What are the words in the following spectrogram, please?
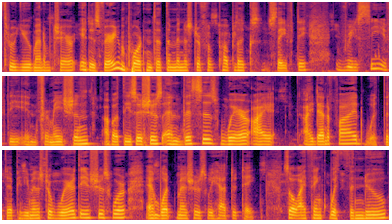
through you, Madam Chair, it is very important that the Minister for Public Safety receive the information about these issues, and this is where I identified with the Deputy Minister where the issues were and what measures we had to take. So I think with the new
